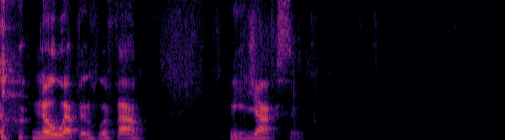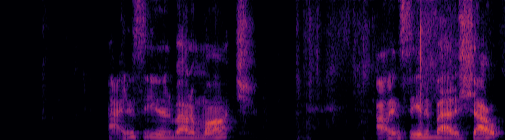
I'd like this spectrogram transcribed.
no weapons were found near Johnson. I didn't see anybody march. I didn't see anybody shout.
